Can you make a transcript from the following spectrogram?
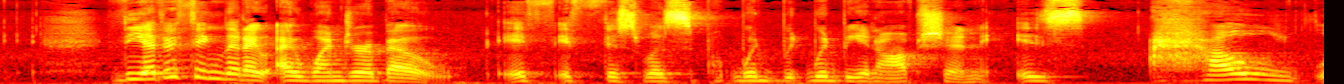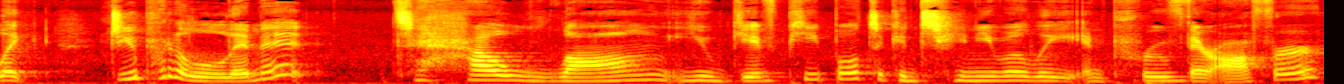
the other thing that I, I wonder about if if this was would would be an option is how like do you put a limit to how long you give people to continually improve their offer.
